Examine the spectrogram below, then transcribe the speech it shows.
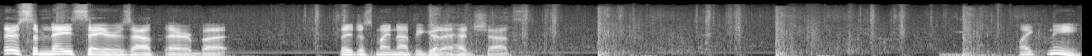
There's some naysayers out there, but they just might not be good at headshots. Like me.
